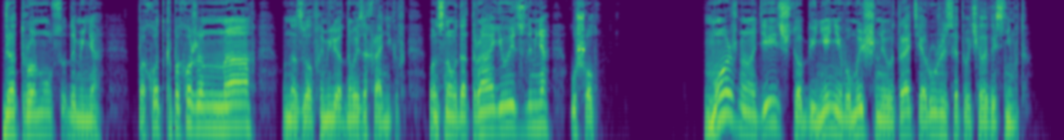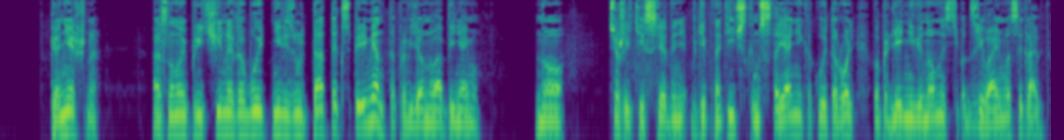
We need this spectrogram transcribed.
Дотронулся до меня. Походка похожа на... Он назвал фамилию одного из охранников. Он снова дотрагивается до меня, ушел. Можно надеяться, что обвинение в умышленной утрате оружия с этого человека снимут. Конечно, основной причиной этого будет не результат эксперимента, проведенного обвиняемым, но все же эти исследования в гипнотическом состоянии какую-то роль в определении виновности подозреваемого сыграют.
